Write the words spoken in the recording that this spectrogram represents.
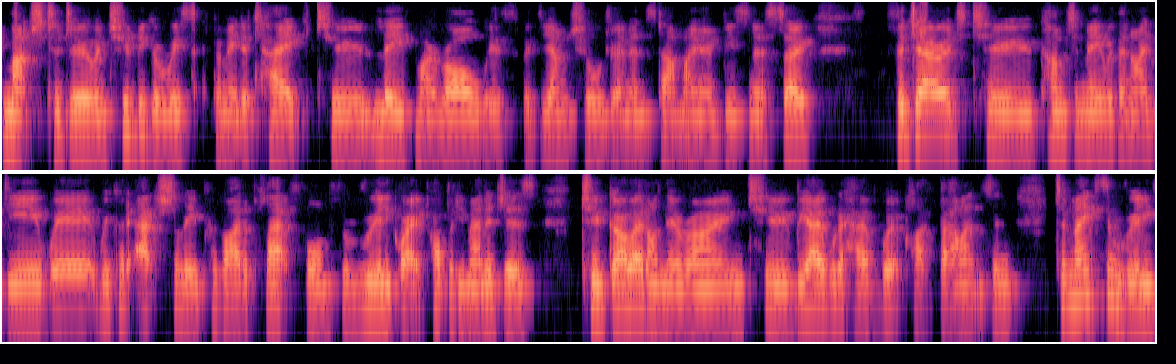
much to do and too big a risk for me to take to leave my role with with young children and start my own business. So for Jared to come to me with an idea where we could actually provide a platform for really great property managers to go out on their own, to be able to have work life balance and to make some really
